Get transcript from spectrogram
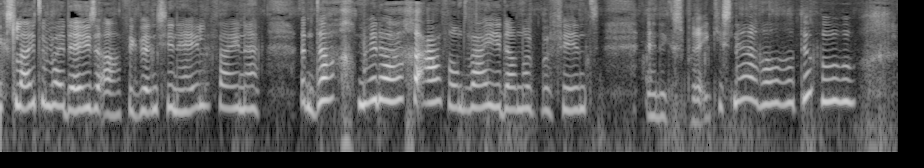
ik sluit hem bij deze af. Ik wens je een hele fijne dag, middag, avond, waar je dan ook bevindt. En ik spreek je snel. Doeg!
